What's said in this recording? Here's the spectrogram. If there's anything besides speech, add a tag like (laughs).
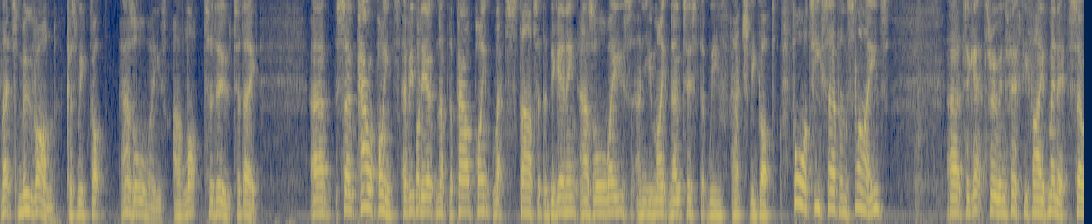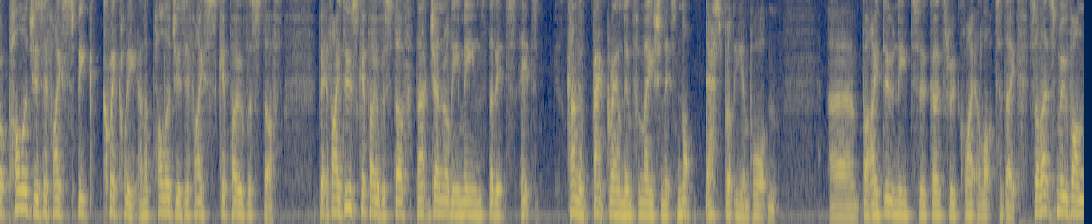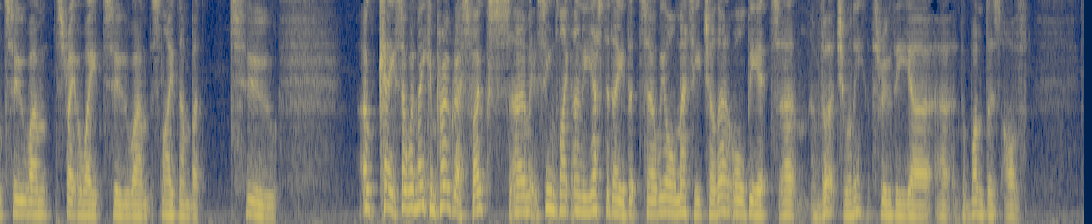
let's move on because we've got, as always, a lot to do today. Um, so PowerPoint, everybody open up the PowerPoint. Let's start at the beginning as always. And you might notice that we've actually got 47 slides uh, to get through in 55 minutes. So apologies if I speak quickly and apologies if I skip over stuff. But if I do skip over stuff, that generally means that it's it's kind of background information. It's not desperately important. Um, but I do need to go through quite a lot today. So let's move on to um, straight away to um, slide number two. Okay, so we're making progress, folks. Um, it seems like only yesterday that uh, we all met each other, albeit uh, virtually through the uh, uh the wonders of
